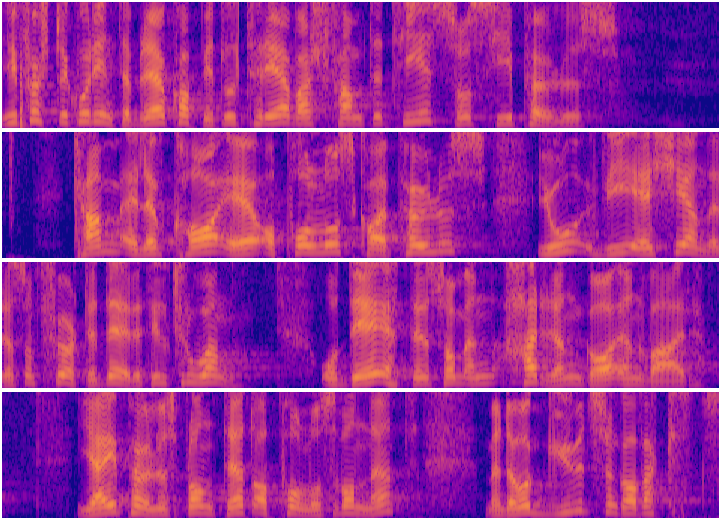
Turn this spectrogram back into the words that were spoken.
I 1. Korinterbrev kapittel 3, vers 5-10 så sier Paulus Hvem eller hva er Apollos, hva er Paulus? Jo, vi er tjenere som førte dere til troen, og det etter som en Herren ga enhver. Jeg, Paulus, plantet, Apollos vannet, men det var Gud som ga vekst.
